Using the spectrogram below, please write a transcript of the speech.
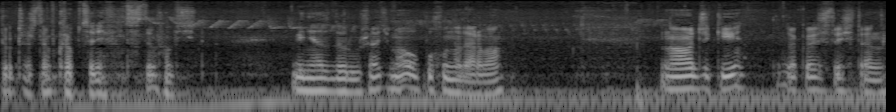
Kurczę, jestem w kropce, nie wiem co z tym robić. Gniazdo ruszać, mało puchu nadarła. No, dziki, tylko jesteś ten.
